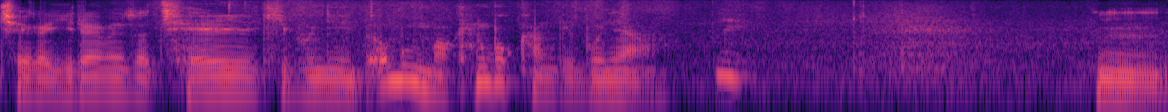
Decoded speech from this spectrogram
제가 일하면서 제일 기분이 너무 막 행복한 게 뭐냐. 네. 음,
